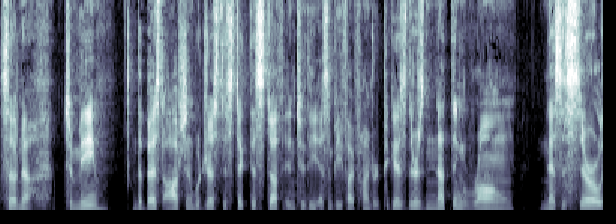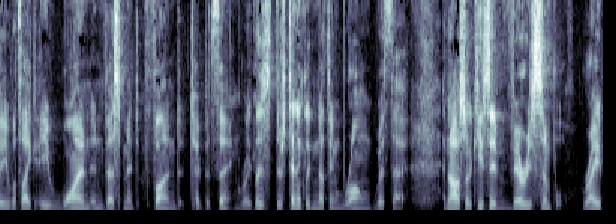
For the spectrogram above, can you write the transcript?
So no, to me, the best option would just to stick this stuff into the S&P 500 because there's nothing wrong necessarily with like a one investment fund type of thing, right? There's, there's technically nothing wrong with that. And also it keeps it very simple, right?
